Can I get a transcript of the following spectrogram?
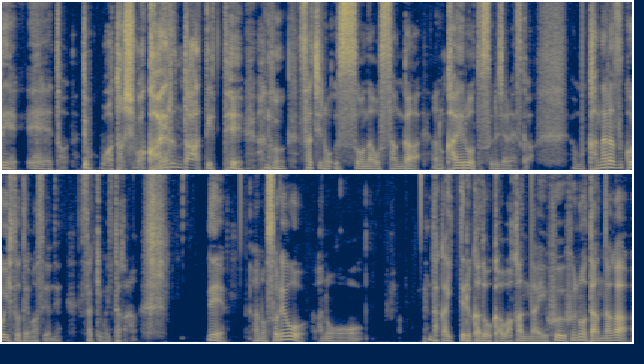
で、えっ、ー、と、でも私は帰るんだって言って、あの、幸の薄そうなおっさんが、あの、帰ろうとするじゃないですか。もう必ずこういう人出ますよね。さっきも言ったかな。で、あの、それを、あの、仲言ってるかどうかわかんない夫婦の旦那が、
